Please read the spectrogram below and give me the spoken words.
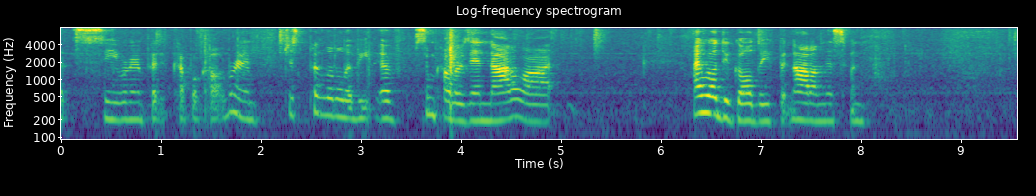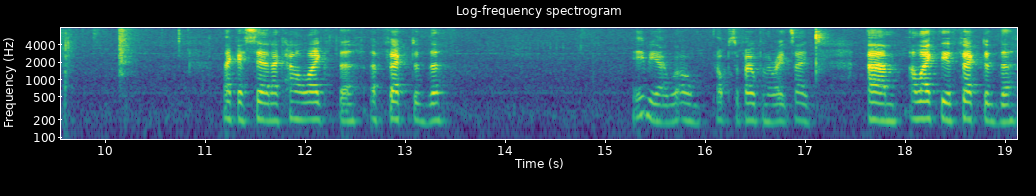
Let's see, we're going to put a couple colors. We're going to just put a little of, of some colors in, not a lot. I will do gold leaf, but not on this one. Like I said, I kind of like the effect of the, maybe I will, oh, helps if I open the right side. Um, I like the effect of the,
